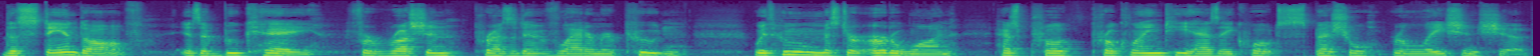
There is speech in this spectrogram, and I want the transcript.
The standoff is a bouquet for Russian President Vladimir Putin with whom Mr. Erdogan has pro- proclaimed he has a quote special relationship.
